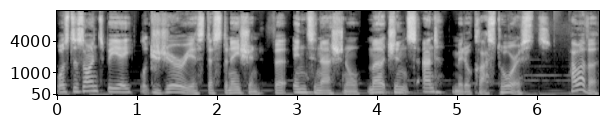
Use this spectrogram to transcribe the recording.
was designed to be a luxurious destination for international merchants and middle class tourists. However,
